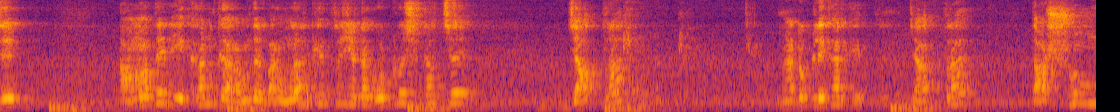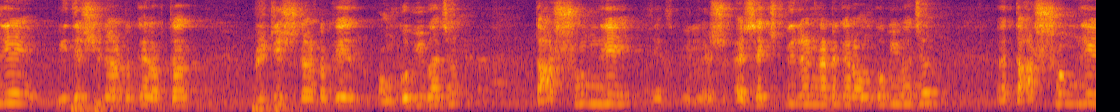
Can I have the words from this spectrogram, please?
যে আমাদের এখানকার আমাদের বাংলার ক্ষেত্রে যেটা ঘটলো সেটা হচ্ছে যাত্রা নাটক লেখার ক্ষেত্রে। যাত্রা তার সঙ্গে বিদেশি নাটকের অর্থাৎ ব্রিটিশ নাটকের অঙ্ক বিভাজন তার সঙ্গে শেক্সপিয়ার নাটকের অঙ্ক বিভাজন তার সঙ্গে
